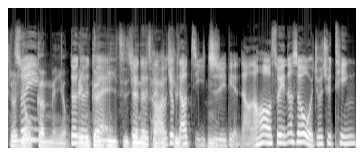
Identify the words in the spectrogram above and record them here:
就所以有跟没有，对对零对，跟一之间的对我就比较极致一点这样。然后，所以那时候我就去听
